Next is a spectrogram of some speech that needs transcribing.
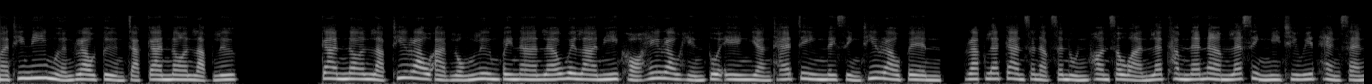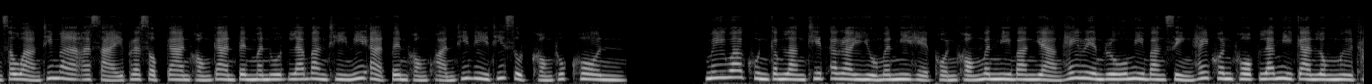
มาที่นี่เหมือนเราตื่นจากการนอนหลับลึก การนอนหลับที่เราอาจหลงลืมไปนานแล้วเวลานี้ขอให้เราเห็นตัวเองอย่างแท้จริงในสิ่งที่เราเป็น รักและการสนับสนุนพรสวรรค์และคำแนะนำและสิ่งมีชีวิตแห่งแสงสว่างที่มาอาศัยประสบการณ์ของการเป็นมนุษย์ และบางทีนี่อาจเป็นของขวัญที่ดีที่สุดของทุกคน ไม่ว่าคุณกำลังคิดอะไรอยู่มันมีเหตุผลของมันมีบางอย่างให้เรียนรู้มีบางสิ่งให้ค้นพบ และมีการลงมือท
